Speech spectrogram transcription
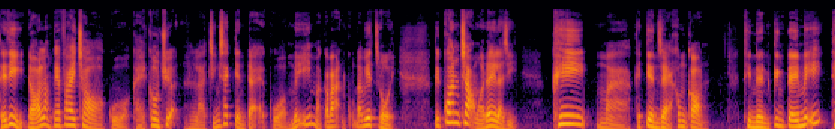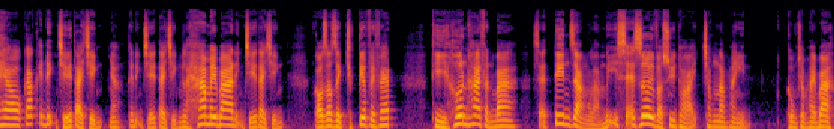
Thế thì đó là cái vai trò của cái câu chuyện là chính sách tiền tệ của Mỹ mà các bạn cũng đã biết rồi. Cái quan trọng ở đây là gì? Khi mà cái tiền rẻ không còn thì nền kinh tế Mỹ theo các cái định chế tài chính nhá, cái định chế tài chính là 23 định chế tài chính có giao dịch trực tiếp với Fed thì hơn 2 phần 3 sẽ tin rằng là Mỹ sẽ rơi vào suy thoái trong năm 2023.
